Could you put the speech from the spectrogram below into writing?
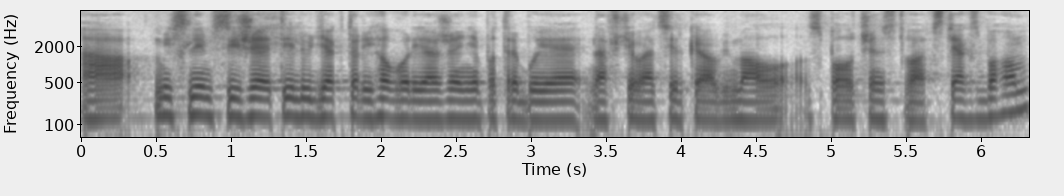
A myslím si, že tí ľudia, ktorí hovoria, že nepotrebuje navštevovať církev, aby mal spoločenstvo a vzťah s Bohom,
